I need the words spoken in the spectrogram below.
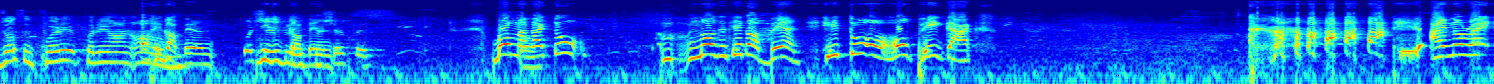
Joseph, put it, put it on. Oh, he um, got banned. Push He just got banned. push your play. Bro, my Oh. guy threw. No, this kid got banned. He threw a whole pickaxe. I know, right?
